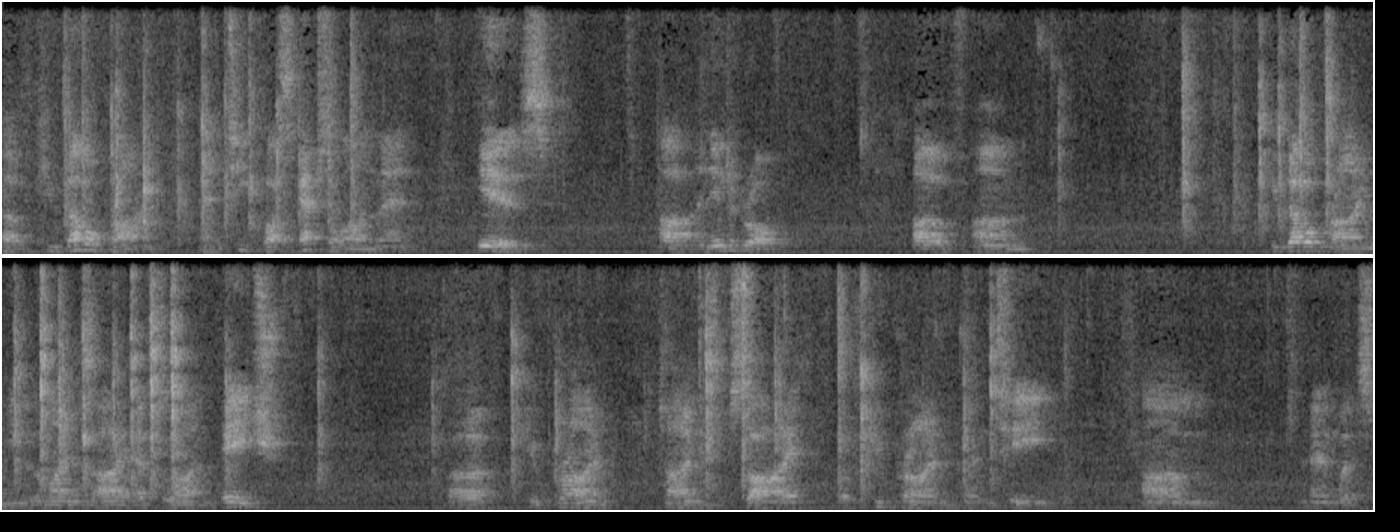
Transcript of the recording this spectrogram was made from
of q double prime and t plus epsilon then is uh, an integral of um, q double prime e to the minus i epsilon h uh, q prime times psi of q prime and t. Um, and let's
